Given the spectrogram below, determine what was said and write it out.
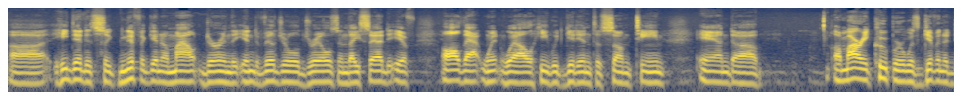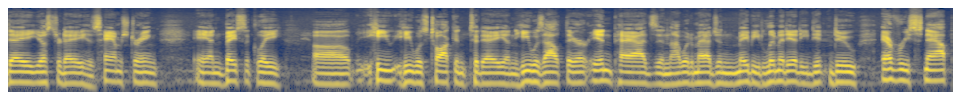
uh, he did a significant amount during the individual drills, and they said if all that went well, he would get into some team. And uh, Amari Cooper was given a day yesterday, his hamstring, and basically uh, he he was talking today, and he was out there in pads, and I would imagine maybe limited. He didn't do every snap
